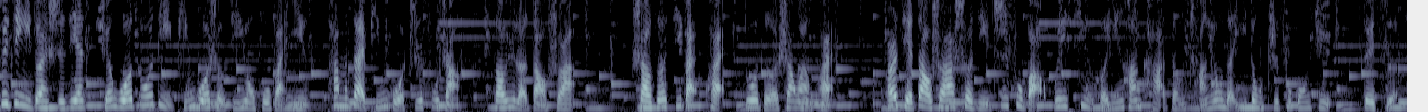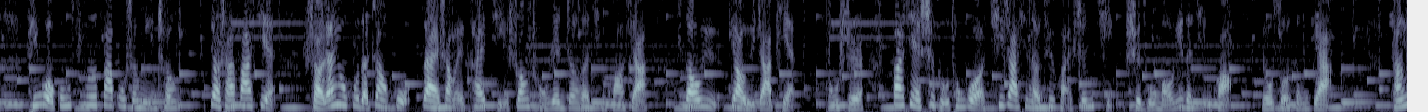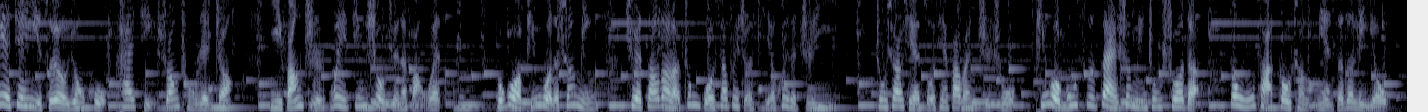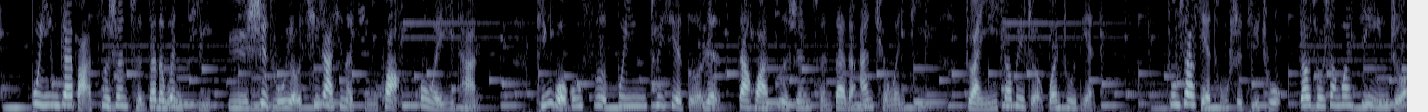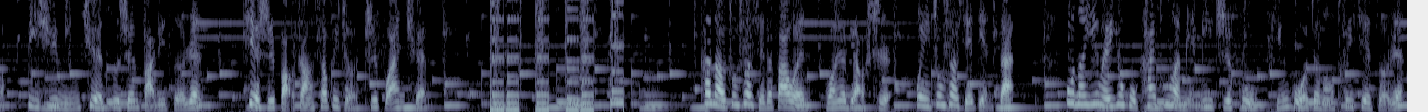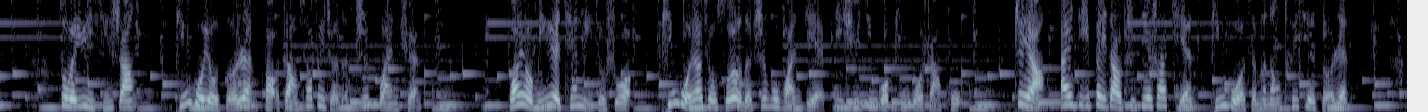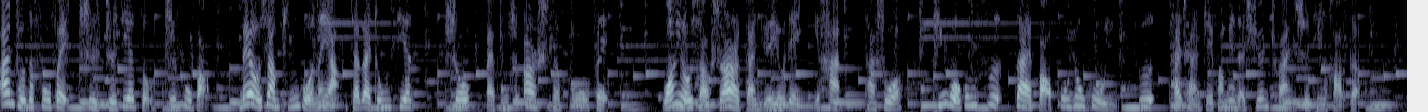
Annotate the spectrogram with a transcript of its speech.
最近一段时间，全国多地苹果手机用户反映，他们在苹果支付上遭遇了盗刷，少则几百块，多则上万块。而且盗刷涉及支付宝、微信和银行卡等常用的移动支付工具。对此，苹果公司发布声明称，调查发现，少量用户的账户在尚未开启双重认证的情况下遭遇钓鱼诈骗，同时发现试图通过欺诈性的退款申请试图牟利的情况有所增加。强烈建议所有用户开启双重认证，以防止未经授权的访问。不过，苹果的声明却遭到了中国消费者协会的质疑。中消协昨天发文指出，苹果公司在声明中说的都无法构成免责的理由，不应该把自身存在的问题与试图有欺诈性的情况混为一谈。苹果公司不应推卸责任，淡化自身存在的安全问题，转移消费者关注点。中消协同时提出，要求相关经营者必须明确自身法律责任，切实保障消费者支付安全。看到中消协的发文，网友表示为中消协点赞。不能因为用户开通了免密支付，苹果就能推卸责任。作为运营商，苹果有责任保障消费者的支付安全。网友明月千里就说，苹果要求所有的支付环节必须经过苹果账户，这样 ID 被盗直接刷钱，苹果怎么能推卸责任？安卓的付费是直接走支付宝，没有像苹果那样夹在中间收百分之二十的服务费。网友小十二感觉有点遗憾，他说：“苹果公司在保护用户隐私财产这方面的宣传是挺好的，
